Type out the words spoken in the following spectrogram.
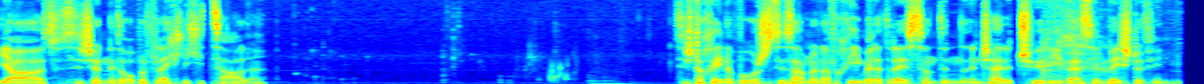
Ja, es ist ja nicht oberflächliche Zahlen. Es ist doch eh wurscht. Sie sammeln einfach E-Mail-Adressen und dann entscheidet die Jury, wer sie am besten findet.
